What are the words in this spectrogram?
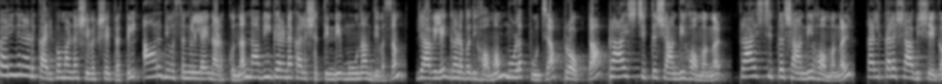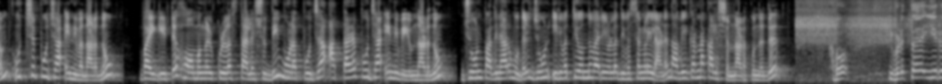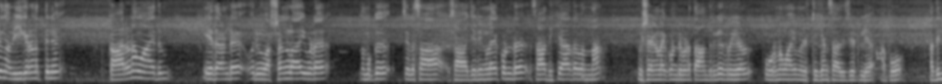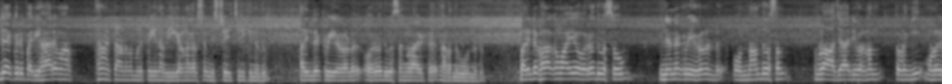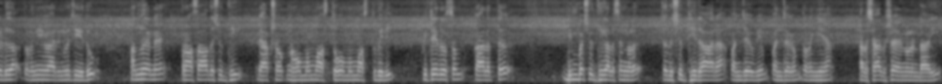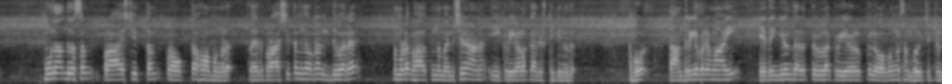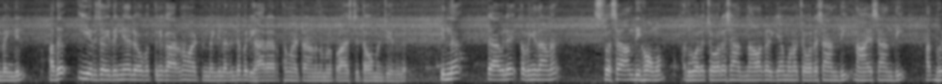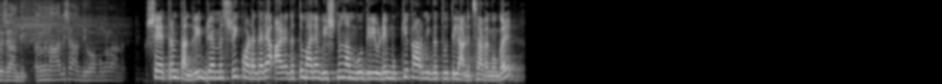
Karinganad Karippamanna ശിവക്ഷേത്രത്തിൽ ആറ് ദിവസങ്ങളിലായി നടക്കുന്ന നവീകരണ കലശത്തിന്റെ മൂന്നാം ദിവസം രാവിലെ ഗണപതി ഹോമം മുളപ്പൂജ പ്രോക്ത പ്രായശ്ചിത്ത ശാന്തി ഹോമങ്ങൾ പ്രായശ്ചിത്ത ശാന്തി ഹോമങ്ങൾ തൽക്കലശാഭിഷേകം ഉച്ചപൂജ എന്നിവ നടന്നു. വൈകിട്ട് ഹോമങ്ങൾക്കുള്ള സ്ഥലശുദ്ധി മുളപ്പൂജ അത്താഴപൂജ എന്നിവയും നടന്നു. ജൂൺ പതിനാറ് മുതൽ ജൂൺ ഇരുപത്തിയൊന്ന് വരെയുള്ള ദിവസങ്ങളിലാണ് നവീകരണ കലശം നടക്കുന്നത്. അപ്പോൾ ഇവിടുത്തെ ഈ ഒരു നവീകരണത്തിന് കാരണമായതും ഏതാണ്ട് ഒരു വർഷങ്ങളായി ഇവിടെ നമുക്ക് ചില സാ സാഹചര്യങ്ങളെ കൊണ്ട് സാധിക്കാതെ വന്ന വിഷയങ്ങളെ കൊണ്ട് ഇവിടെ താന്ത്രിക ക്രിയകൾ പൂർണമായും അനുഷ്ഠിക്കാൻ സാധിച്ചിട്ടില്ല. അപ്പോൾ അതിന്റെയൊക്കെ ഒരു പരിഹാരമാർത്ഥമായിട്ടാണ് നമ്മളിപ്പോൾ ഈ നവീകരണ കർഷം നിശ്ചയിച്ചിരിക്കുന്നതും അതിന്റെ ക്രിയകൾ ഓരോ ദിവസങ്ങളായിട്ട് നടന്നു പോകുന്നതും. അപ്പോൾ അതിന്റെ ഭാഗമായി ഓരോ ദിവസവും ഇന്നന്ന ക്രിയകളുണ്ട്. അപ്പോൾ ഒന്നാം ദിവസം നമ്മൾ ആചാര്യവരണം തുടങ്ങി മുളയിടുക തുടങ്ങിയ കാര്യങ്ങൾ ചെയ്തു. അന്ന് തന്നെ പ്രാസാദശുദ്ധി രാക്ഷോഗ്നഹോമം വാസ്തുഹോമം വാസ്തുബലി പിറ്റേ ദിവസം കാലത്ത് ബിംബശുദ്ധി കലശങ്ങൾ ചതുശുദ്ധിധാര പഞ്ചഗവ്യം പഞ്ചകം തുടങ്ങിയ കലശാഭിഷേകങ്ങളുണ്ടായി. മൂന്നാം ദിവസം പ്രായശ്ചിത്തം പ്രോക്ത ഹോമങ്ങൾ അതായത് പ്രായശ്ചിത്തം എന്ന് പറഞ്ഞാൽ ഇതുവരെ നമ്മുടെ ഭാഗത്തുനിന്ന് മനുഷ്യനാണ് ഈ ക്രിയകളൊക്കെ അനുഷ്ഠിക്കുന്നത്. അപ്പോൾ താന്ത്രികപരമായി ഏതെങ്കിലും തരത്തിലുള്ള ക്രിയകൾക്ക് ലോപങ്ങൾ സംഭവിച്ചിട്ടുണ്ടെങ്കിൽ അത് ഈ ഒരു ചൈതന്യ ലോപത്തിന് കാരണമായിട്ടുണ്ടെങ്കിൽ അതിന്റെ പരിഹാരാർത്ഥമായിട്ടാണ് നമ്മൾ പ്രായശ്ചിത്ത ഹോമം ചെയ്തത്. ഇന്ന് രാവിലെ തുടങ്ങിയതാണ് സ്വശാന്തി ഹോമം. അതുപോലെ ചോരശാന്തി നാളെ കഴിക്കാൻ പോണ ചോരശാന്തി നായശാന്തി അത്ഭുതശാന്തി അങ്ങനെ നാല് ശാന്തി ഹോമങ്ങളാണ്. ക്ഷേത്രം തന്ത്രി ബ്രഹ്മശ്രീ കൊടകര അഴകത്തുമാന വിഷ്ണു നമ്പൂതിരിയുടെ മുഖ്യ കാർമ്മികത്വത്തിലാണ് ചടങ്ങുകൾ.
